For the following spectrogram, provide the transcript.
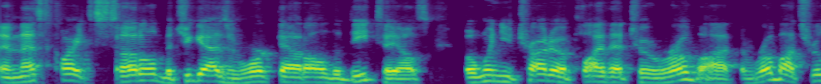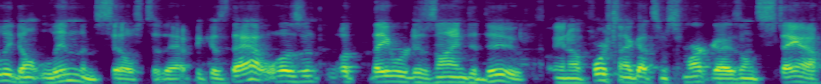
and that's quite subtle but you guys have worked out all the details. But when you try to apply that to a robot the robots really don't lend themselves to that because that wasn't what they were designed to do. You know unfortunately i got some smart guys on staff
